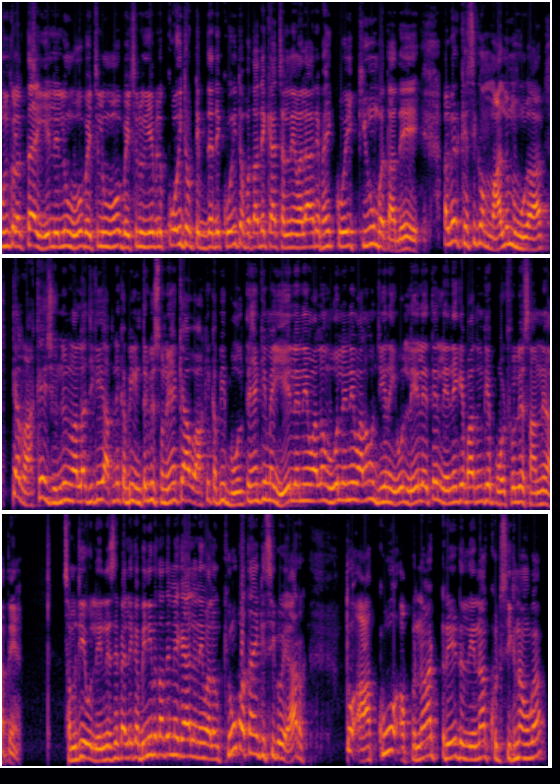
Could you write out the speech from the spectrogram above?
उनको लगता है, ये ले लूँ, वो बेच लूँ, वो बेच लूँ, ये कोई तो टिप दे दे, कोई तो बता दे क्या चलने वाला अरे भाई, कोई क्यों बता दे? अगर किसी को मालूम हुआ, क्या राकेश झुंझुनवाला जी की आपने कभी इंटरव्यू सुने हैं? क्या वाकई कभी बोलते हैं कि मैं ये लेने वाला हूँ, वो लेने वाला हूँ? जी नहीं, वो ले लेते हैं, लेने के बाद उनके पोर्टफोलियो सामने आते हैं। समझिए, वो लेने से पहले कभी नहीं बताते, मैं क्या लेने वाला हूँ? क्यों बताएँ किसी को यार? तो आपको अपना ट्रेड लेना खुद सीखना होगा,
